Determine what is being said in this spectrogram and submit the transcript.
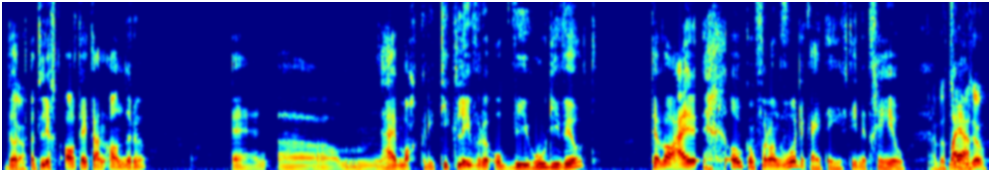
Dat Ja. het ligt altijd aan anderen. En ehm, hij mag kritiek leveren op wie hoe die wilt. Terwijl hij ook een verantwoordelijkheid heeft in het geheel. Ja, dat Maar ja. sowieso.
